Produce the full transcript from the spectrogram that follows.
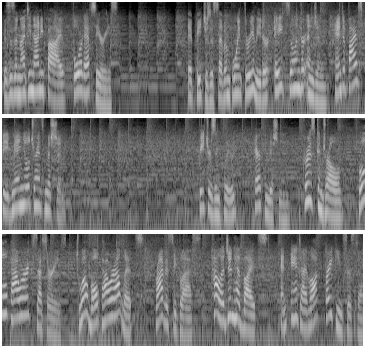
This is a 1995 Ford F-Series. It features a 7.3-liter eight-cylinder engine and a five-speed manual transmission. Features include air conditioning, cruise control, full power accessories, 12-volt power outlets, privacy glass, halogen headlights, an anti-lock braking system,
